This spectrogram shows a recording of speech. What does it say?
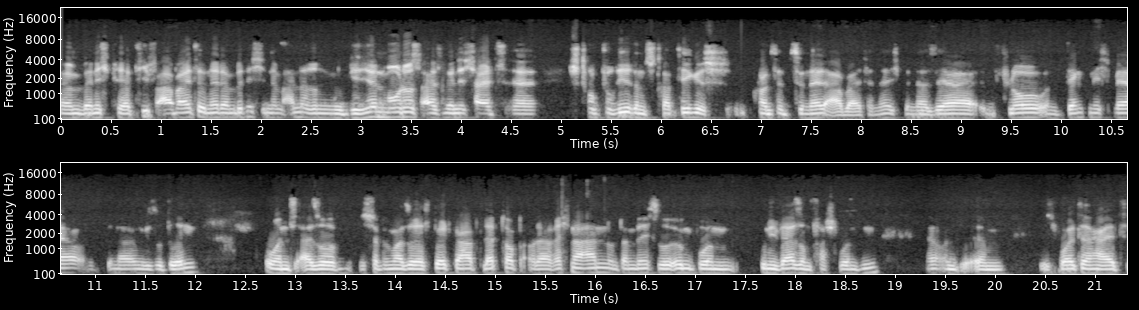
ähm, wenn ich kreativ arbeite, ne, dann bin ich in einem anderen Gehirnmodus, als wenn ich halt äh, strukturierend, strategisch, konzeptionell arbeite. Ne? Ich bin da sehr im Flow und denke nicht mehr und bin da irgendwie so drin. Und also ich habe immer so das Bild gehabt, Laptop oder Rechner an und dann bin ich so irgendwo im Universum verschwunden. Ja, und ähm, ich wollte halt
